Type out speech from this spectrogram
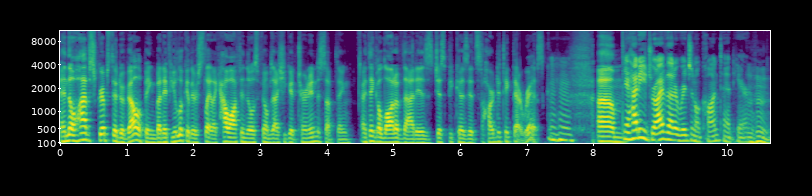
And they'll have scripts they're developing, but if you look at their slate, like how often those films actually get turned into something, I think a lot of that is just because it's hard to take that risk. Um, Yeah. How do you drive that original content here? Mm-hmm.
